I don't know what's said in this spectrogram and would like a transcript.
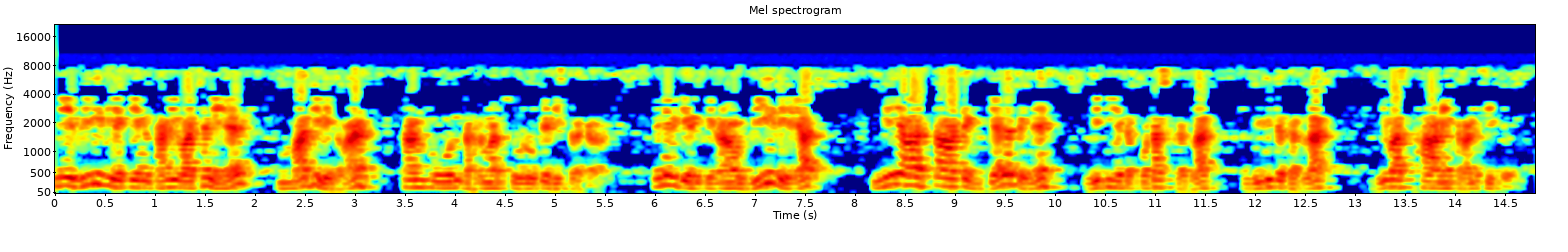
මේ වීර්යය කියන තනි වචනය මදි වෙනවා සම්පූර්ණ ධර්ම ස්වરૂපේ විස්තර කරන්න. වෙන විදිහට කියනවා වීර්යයත් මේ අවස්ථාවට ගැළපෙන විදිහට කොටස් කරලා විවිධ කරලා විවස්ථානය කරන්න සිද්ධ වෙනවා.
